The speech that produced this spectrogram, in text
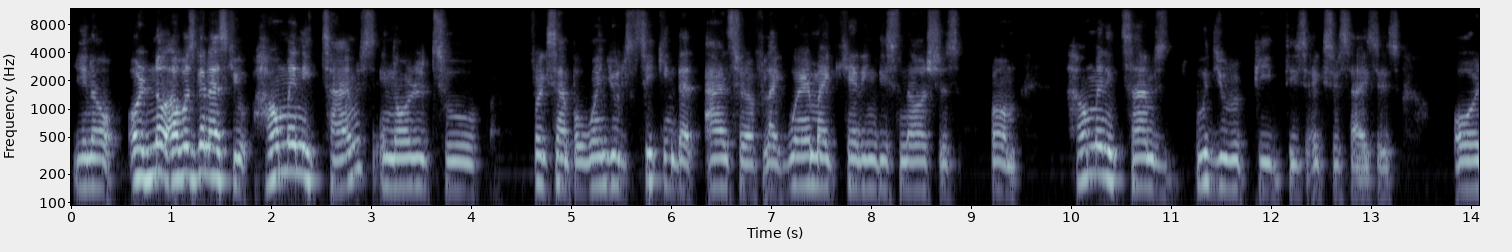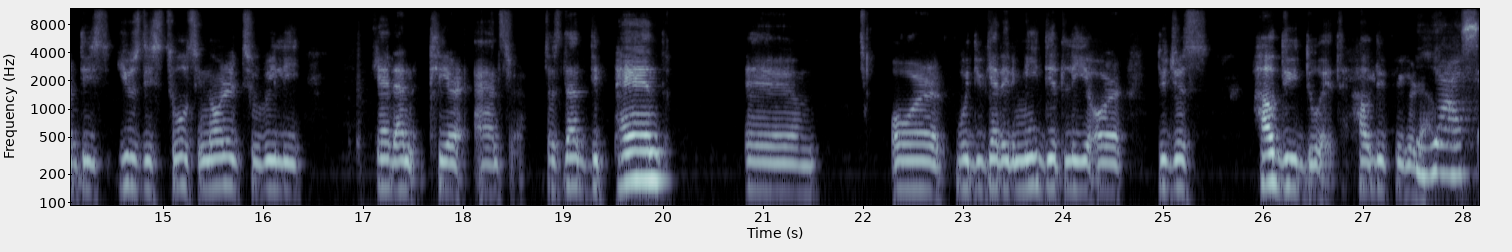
you know or no I was gonna ask you how many times in order to for example when you're seeking that answer of like where am I getting these nauseous from how many times would you repeat these exercises or these use these tools in order to really get a clear answer? Does that depend um, or would you get it immediately or do you just how do you do it? How do you figure it out? Yes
